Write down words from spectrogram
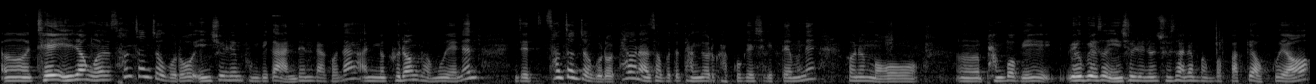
어, 제1형은 선천적으로 인슐린 분비가 안 된다거나 아니면 그런 경우에는 이제 선천적으로 태어나서부터 당뇨를 갖고 계시기 때문에 그거는 뭐 어, 방법이 외부에서 인슐린을 주사하는 방법밖에 없고요.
